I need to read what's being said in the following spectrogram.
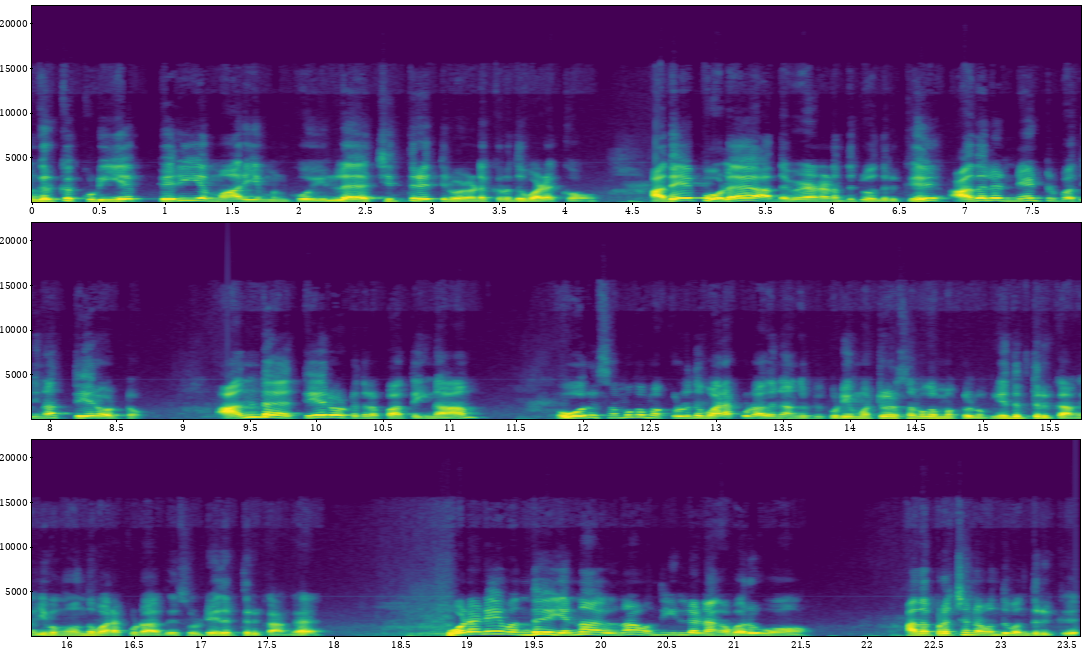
அங்கே இருக்கக்கூடிய பெரிய மாரியம்மன் கோயிலில் சித்திரை திருவிழா நடக்கிறது வழக்கம். அதே போல் அந்த விழா நடந்துட்டு வந்திருக்கு. அதில் நேற்று பார்த்தீங்கன்னா தேரோட்டம். அந்த தேரோட்டத்தில் பார்த்தீங்கன்னா ஒரு சமூக மக்கள் வந்து வரக்கூடாதுன்னு அங்கே இருக்கக்கூடிய மற்றொரு சமூக மக்கள் எதிர்த்திருக்காங்க. இவங்க வந்து வரக்கூடாது சொல்லிட்டு எதிர்த்திருக்காங்க. உடனே வந்து என்ன ஆகுதுன்னா வந்து இல்லை நாங்கள் வருவோம். அந்த பிரச்சனை வந்து வந்திருக்கு.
